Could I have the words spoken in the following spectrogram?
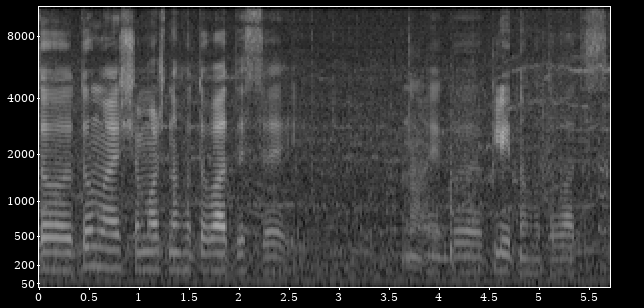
то думаю, що можна готуватися, ну, якби плідно готуватися.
